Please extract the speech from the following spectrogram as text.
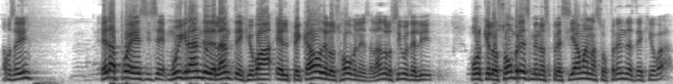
¿Vamos ahí? Era pues, dice, muy grande delante de Jehová el pecado de los jóvenes, hablando de los hijos de Eli, porque los hombres menospreciaban las ofrendas de Jehová.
